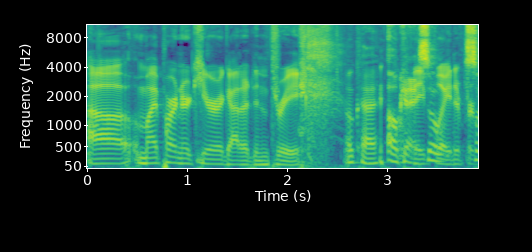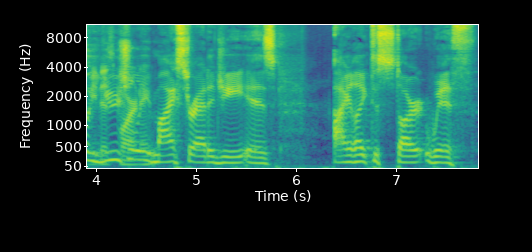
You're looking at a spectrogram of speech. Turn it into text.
Uh, my partner Kira got it in three. Okay. Okay, They so played it for so me this usually morning. my strategy is I like to start with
